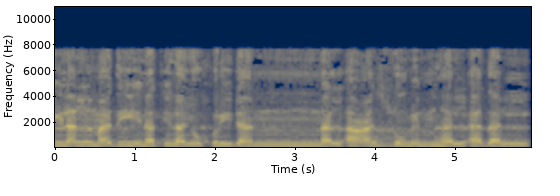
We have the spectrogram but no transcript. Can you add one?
إلى المدينة ليخرجن الأعز منها الأذل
